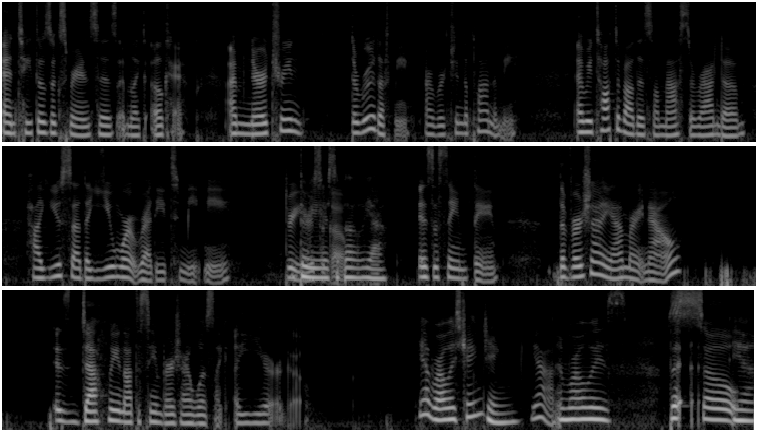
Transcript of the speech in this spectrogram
and take those experiences and be like, okay, I'm nurturing the root of me. I'm nurturing the plant of me. And we talked about this on Master Random, how you said that you weren't ready to meet me three, Three years, years ago. ago. Yeah. It's the same thing. The version I am right now is definitely not the same version I was like a year ago. Yeah. We're always changing, Yeah. and we're always. but- so yeah.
